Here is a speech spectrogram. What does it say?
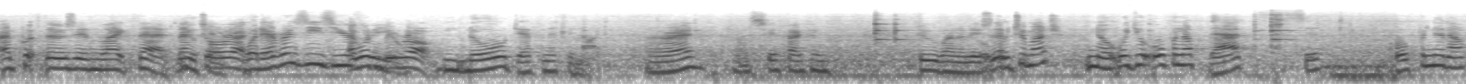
I put those in like that, that's all right. Whatever is easier I wouldn't be wrong. No, definitely not. All right. Let's see if I can do one of these. Is that too much? No, would you open up? that? Sit, Open it up.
